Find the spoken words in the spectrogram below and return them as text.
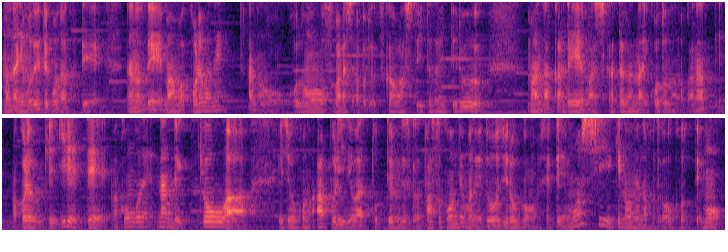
まあ、何も出てこなくてなのでまあまあこれはねあのこの素晴らしいアプリを使わせていただいてるまあ、中で、まあ、仕方がないことなのかなって、まあ、これを受け入れて、まあ、今後ね、なんで今日は一応このアプリでは撮ってるんですけど、パソコンでもね、同時録音してて、もし昨日のようなことが起こっても、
